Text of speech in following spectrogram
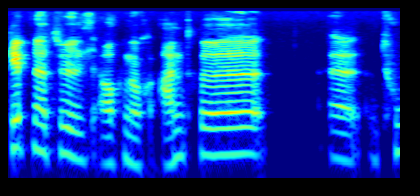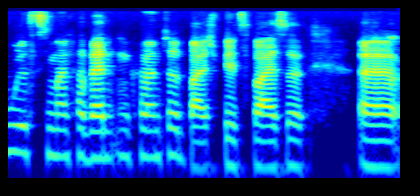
gibt natürlich auch noch andere äh, Tools, die man verwenden könnte, beispielsweise äh,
